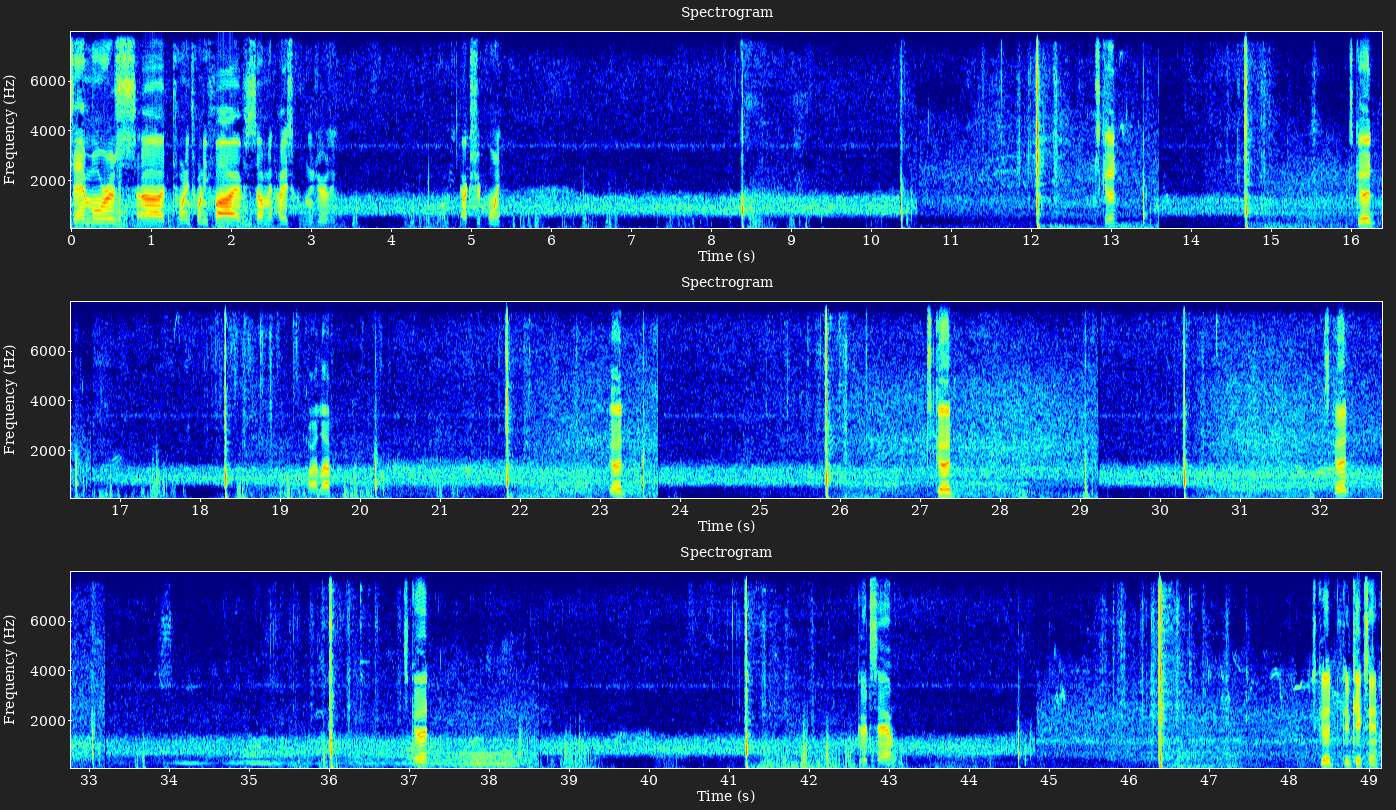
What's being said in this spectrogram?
Sam Morris, uh, 2025 Summit High School, New Jersey. Extra point. It's good. It's good. Wide left. Good. It's good. Good. It's good. Good, Sam. It's good. Good kick, Sam.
